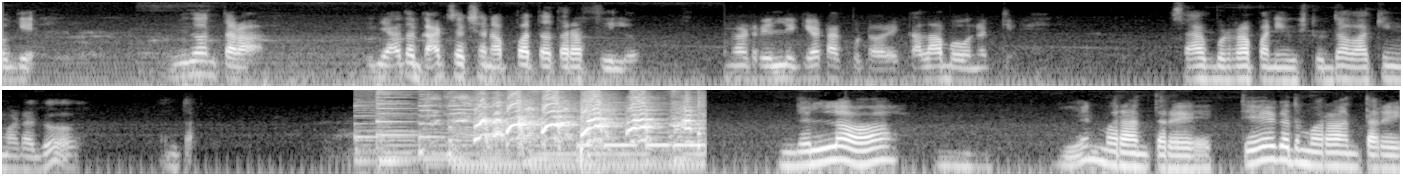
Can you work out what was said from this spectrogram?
ಬಗ್ಗೆ. ಇದೊಂಥರ ಇದು ಯಾವುದೋ ಘಾಟ್ ಸೆಕ್ಷನ್ ಅಪ್ಪತ್ತ ಥರ ಫೀಲು ನೋಡ್ರಿ, ಇಲ್ಲಿ ಗೇಟ್ ಹಾಕ್ಬಿಟ್ಟವ್ರೆ ಕಲಾಭವನಕ್ಕೆ. ಸಾಕು ಬಿಡ್ರಪ್ಪ ನೀವು ಇಷ್ಟು ಉದ್ದ ವಾಕಿಂಗ್ ಮಾಡೋದು ಅಂತ. ಇದೆಲ್ಲ ಏನು ಮರ ಅಂತಾರೆ? ತೇಗದ ಮರ ಅಂತಾರೆ.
